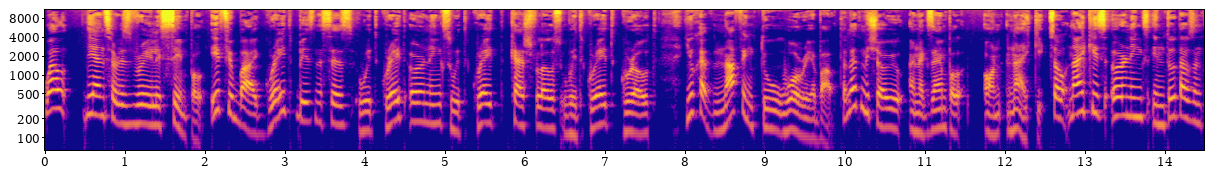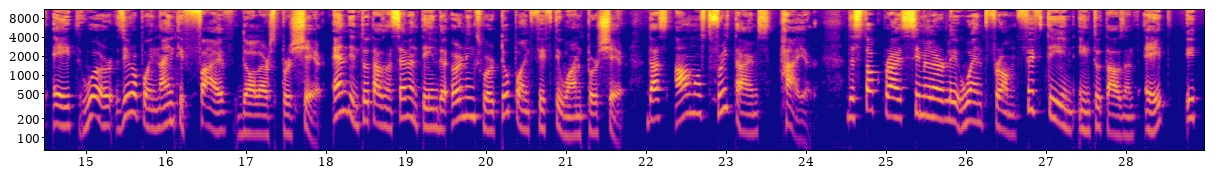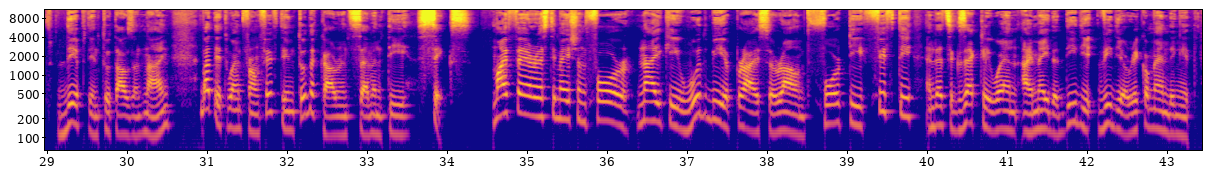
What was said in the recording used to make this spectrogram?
Well, the answer is really simple. If you buy great businesses with great earnings, with great cash flows, with great growth, you have nothing to worry about. Let me show you an example on Nike. So, Nike's earnings in 2008 were $0.95 per share, and in 2017 the earnings were 2.51 per share, thus almost three times higher. The stock price similarly went from 15 in 2008 it dipped in 2009, but it went from 15 to the current 76. My fair estimation for Nike would be a price around 40 50, and that's exactly when I made a video recommending it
